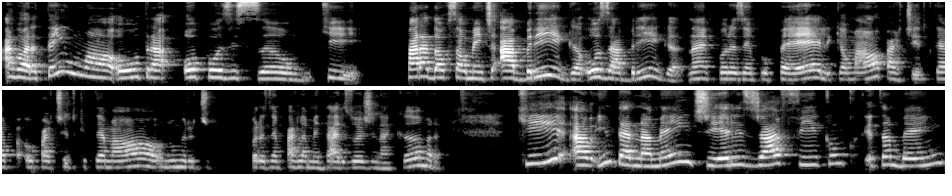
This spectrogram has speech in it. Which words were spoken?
Agora, tem uma outra oposição que paradoxalmente abriga, os abriga, né? Por exemplo, o PL, que é o maior partido, que tem a, o partido que tem o maior número de, por exemplo, parlamentares hoje na Câmara, que internamente eles já ficam também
